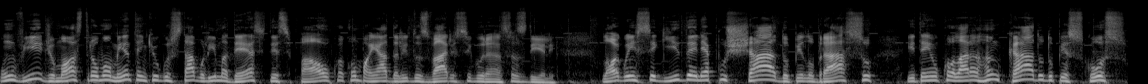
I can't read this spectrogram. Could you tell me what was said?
Um vídeo mostra o momento em que o Gustavo Lima desce desse palco, acompanhado ali dos vários seguranças dele. Logo em seguida, ele é puxado pelo braço e tem o colar arrancado do pescoço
